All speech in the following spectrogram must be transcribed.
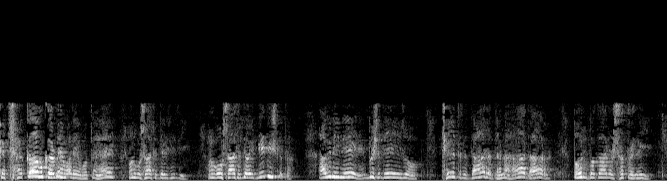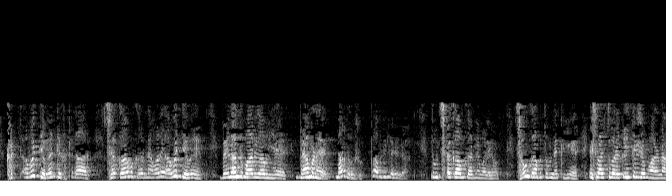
कि अच्छा काम करने वाले होते हैं, उनको साथ दे दी उनको साथ दे दे दी सकता अग्नि दे, विष दे, जो क्षेत्र, दार धनहा दार बहुत बकार सत्र गई। खट, अवैध वैद्य खटकार। छ काम करने वाले अवैध है वेदांत मार्गामी है, ब्राह्मण है। मर दो पाप नहीं लगेगा। तुम छह काम करने वाले हो। छह काम तुमने किए है। इस बार तुम्हारे किसी तरह से मारना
